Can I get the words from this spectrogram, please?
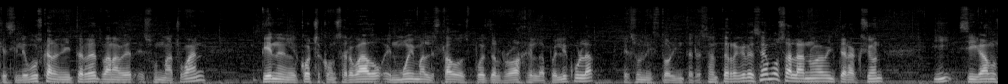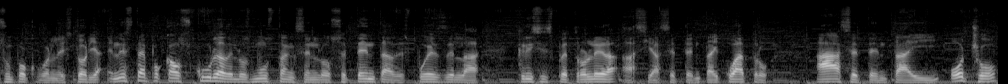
que si le buscan en internet van a ver, es un Match One tienen el coche conservado en muy mal estado después del rodaje de la película. Es una historia interesante. Regresemos a la nueva interacción y sigamos un poco con la historia. En esta época oscura de los Mustangs en los 70, después de la crisis petrolera hacia 74 a 78,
